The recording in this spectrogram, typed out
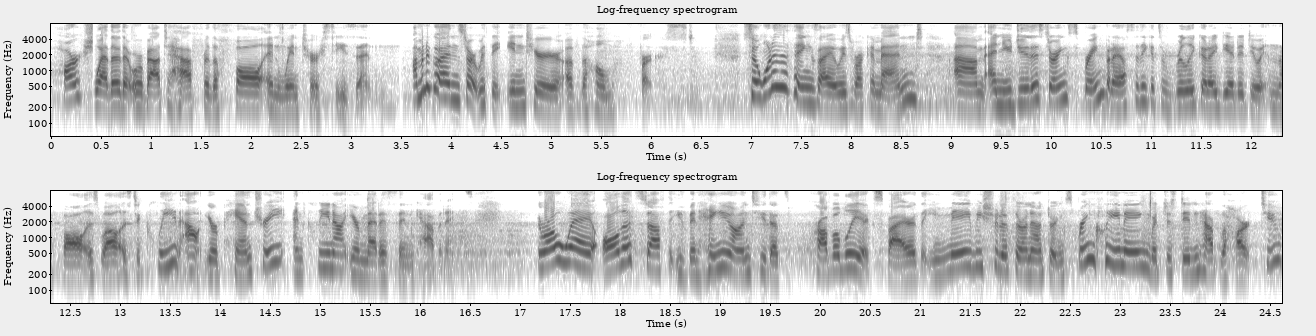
harsh weather that we're about to have for the fall and winter season. I'm going to go ahead and start with the interior of the home first. So one of the things I always recommend, um, and you do this during spring, but I also think it's a really good idea to do it in the fall as well, is to clean out your pantry and clean out your medicine cabinets. Throw away all that stuff that you've been hanging on to that's probably expired that you maybe should have thrown out during spring cleaning but just didn't have the heart to,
